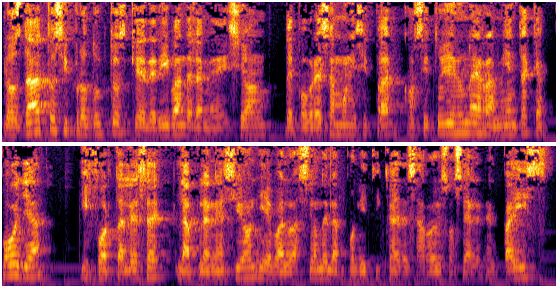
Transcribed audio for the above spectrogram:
Los datos y productos que derivan de la medición de pobreza municipal constituyen una herramienta que apoya y fortalece la planeación y evaluación de la política de desarrollo social en el país.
